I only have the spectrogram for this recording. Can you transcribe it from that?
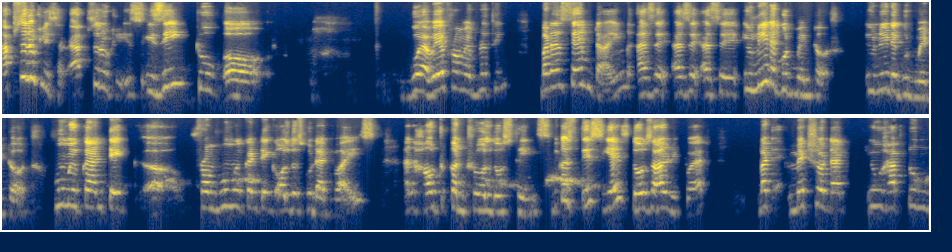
Absolutely, sir. Absolutely. It's easy to uh, go away from everything but at the same time as a as a as a you need a good mentor you need a good mentor whom you can take uh, from whom you can take all this good advice and how to control those things. Because this yes those are required but make sure that you have to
